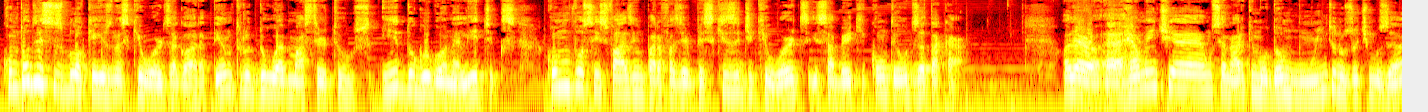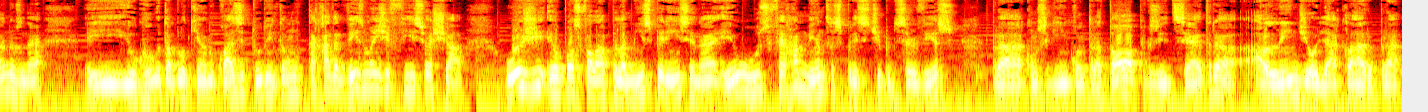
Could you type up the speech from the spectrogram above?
com todos esses bloqueios nas keywords agora dentro do Webmaster Tools e do Google Analytics, como vocês fazem para fazer pesquisa de keywords e saber que conteúdos atacar? Olha, é, realmente é um cenário que mudou muito nos últimos anos, né? E o Google está bloqueando quase tudo, então está cada vez mais difícil achar. Hoje eu posso falar pela minha experiência, né? Eu uso ferramentas para esse tipo de serviço, para conseguir encontrar tópicos e etc. Além de olhar, claro, para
